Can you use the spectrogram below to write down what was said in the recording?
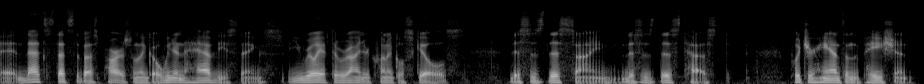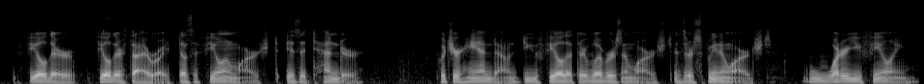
that's, that's the best part is when they go, we didn't have these things. You really have to rely on your clinical skills. This is this sign, this is this test. Put your hands on the patient, feel their, feel their thyroid. Does it feel enlarged? Is it tender? Put your hand down. Do you feel that their liver is enlarged? Is their spleen enlarged? What are you feeling?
